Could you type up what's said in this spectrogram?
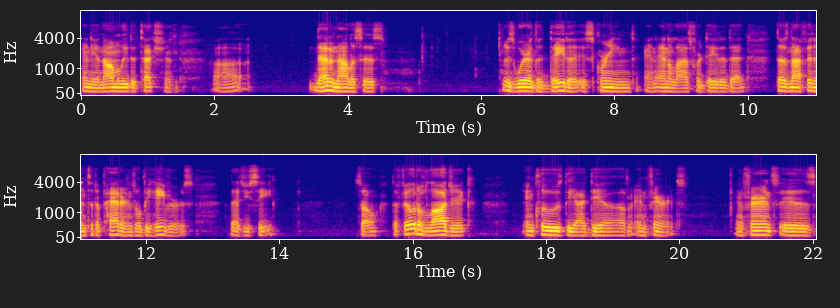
And the anomaly detection, uh, that analysis is where the data is screened and analyzed for data that does not fit into the patterns or behaviors that you see. So the field of logic includes the idea of inference. Inference is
